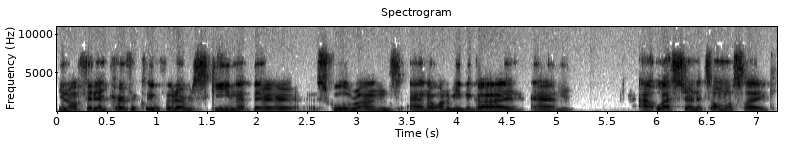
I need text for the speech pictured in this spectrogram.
you know, fit in perfectly with whatever scheme that their school runs, and they want to be the guy. And at Western, it's almost like,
